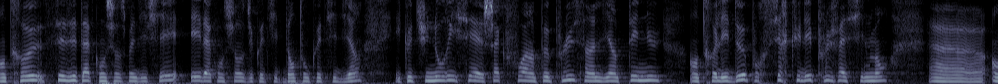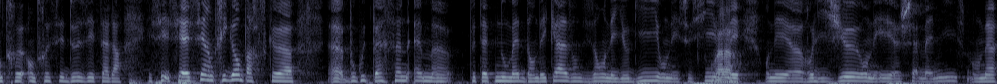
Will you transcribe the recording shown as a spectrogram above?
entre ces états de conscience modifiés et la conscience du quotidien, dans ton quotidien, et que tu nourrissais à chaque fois un peu plus un lien ténu entre les deux pour circuler plus facilement euh, entre, entre ces deux états-là. Et c'est assez intriguant parce que euh, beaucoup de personnes aiment euh, peut-être nous mettre dans des cases en disant on est yogi, on est ceci, on est, on est euh, religieux, on est chamanisme, on a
